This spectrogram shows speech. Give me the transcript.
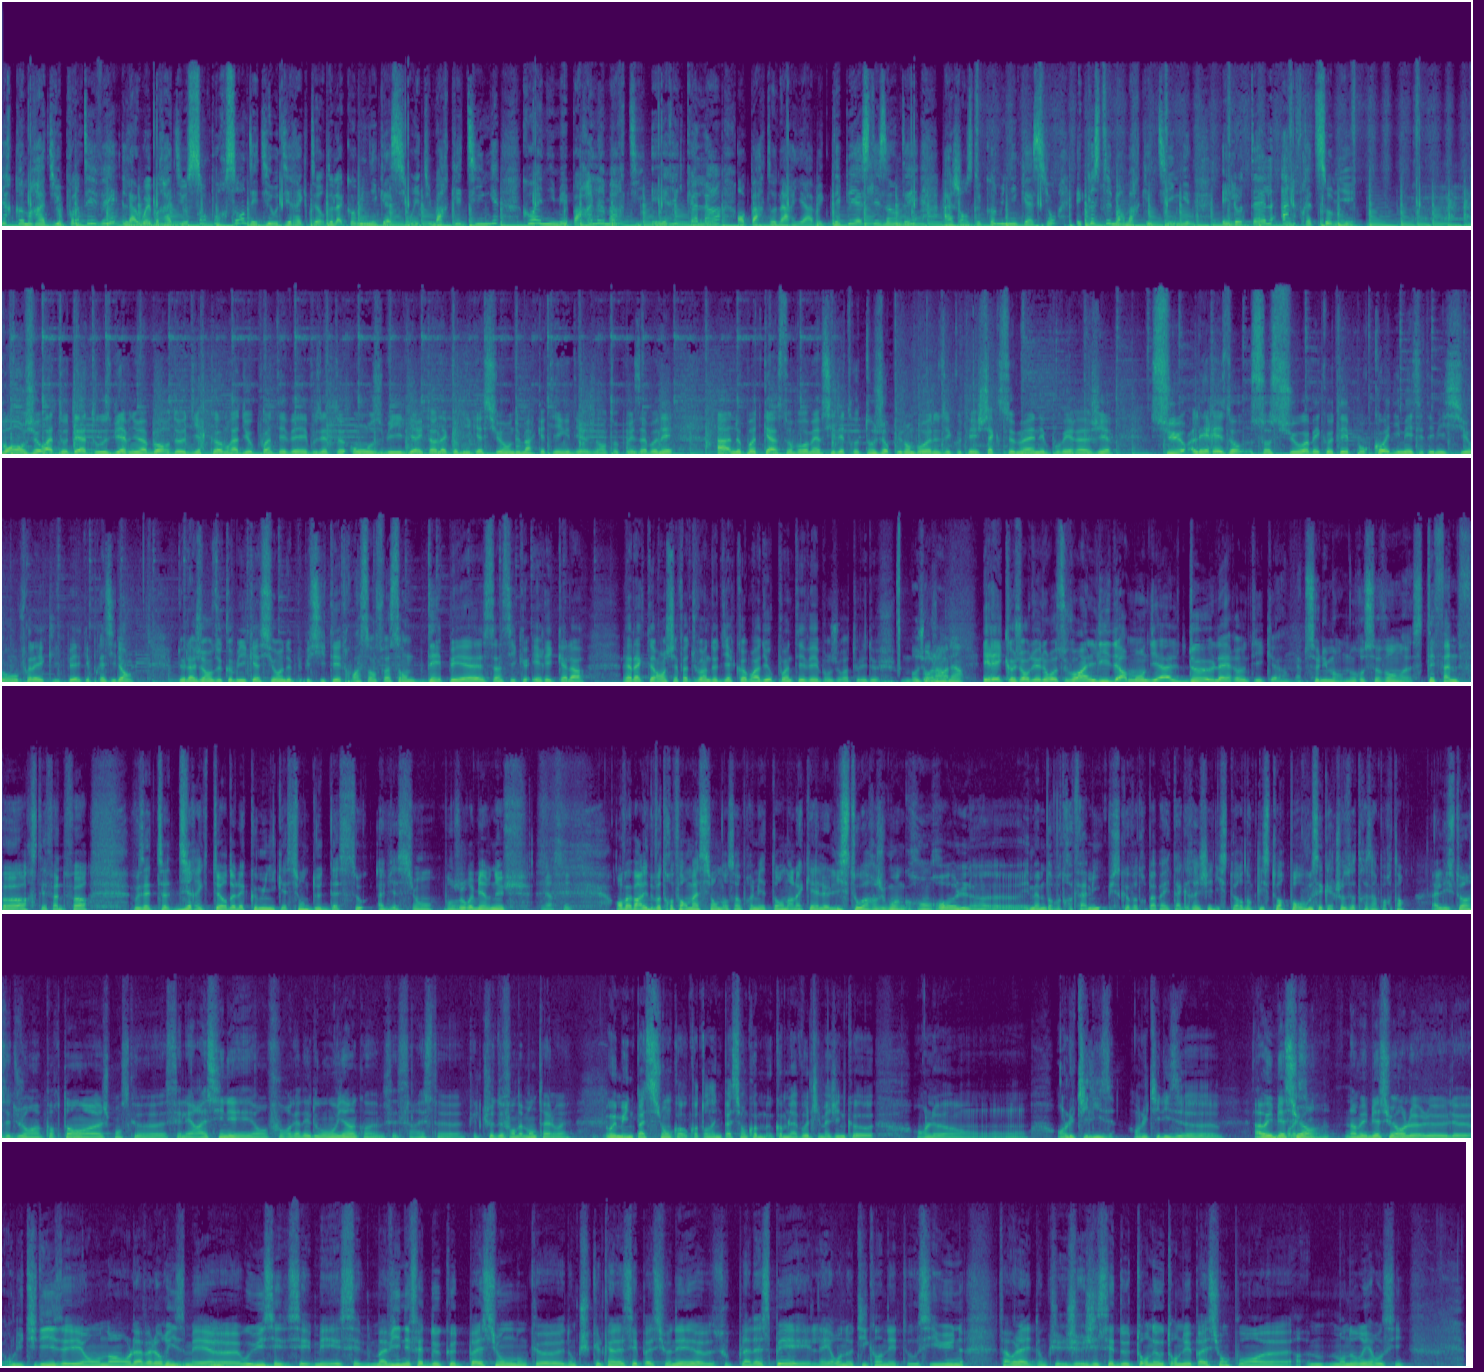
DIRCOMRadio.tv, la web radio 100% dédiée aux directeurs de la communication et du marketing, co-animée par Alain Marty et Eric Cala, en partenariat avec DPS Les Indés, agence de communication et customer marketing, et l'hôtel Alfred Sommier. Bonjour à toutes et à tous, bienvenue à bord de DIRCOMRadio.tv. Vous êtes 11 000 directeurs de la communication, du marketing et dirigeants d'entreprise abonnés à nos podcasts. On vous remercie d'être toujours plus nombreux à nous écouter chaque semaine et vous pouvez réagir sur les réseaux sociaux. À mes côtés pour co-animer cette émission, Frédéric Lippé, qui est président de l'agence de communication et de publicité 360 DPS, ainsi que Eric Cala, rédacteur en chef adjoint de DIRCOMRadio.tv. Bonjour à tous les deux. Bonjour, Alain. Eric, aujourd'hui nous recevons un leader mondial de l'aéronautique. Absolument, nous recevons Stéphane Faure. Stéphane Vous êtes directeur de la communication de Dassault Aviation. Bonjour et bienvenue. Merci. On va parler de votre formation dans un premier temps, dans laquelle l'histoire joue un grand rôle, euh, et même dans votre famille, puisque votre papa est agrégé d'histoire. Donc l'histoire, pour vous, c'est quelque chose de très important ah, L'histoire, c'est toujours important. Hein. Je pense que c'est les racines et il faut regarder d'où on vient quand même. Ça reste euh, quelque chose de fondamental. Ouais. Oui, mais une passion, quand, on a une passion comme, comme la vôtre, j'imagine qu'on on, on l'utilise. On l'utilise euh, ah oui, bien sûr. Non, mais bien sûr, on l'utilise et on, la valorise. Mais mm. euh, oui, oui, c'est, mais ma vie n'est faite de que de passion. Donc, euh, donc je suis quelqu'un d'assez passionné euh, sous plein d'aspects. Et l'aéronautique en est aussi une. Enfin voilà, donc j'essaie de tourner autour de mes passions pour m'en nourrir aussi.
